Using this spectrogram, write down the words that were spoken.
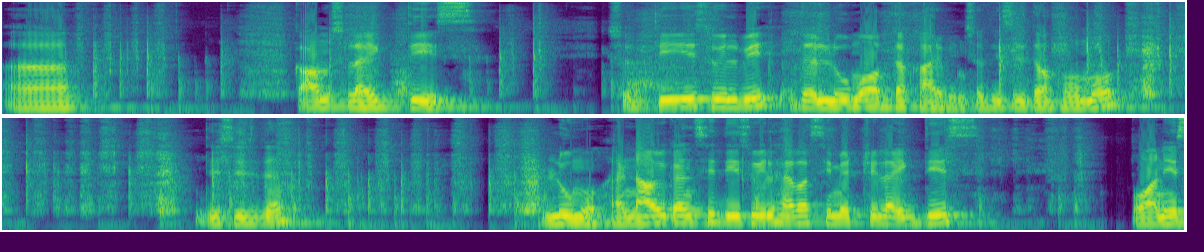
uh, comes like this so this will be the LUMO of the carbene. So this is the HOMO. This is the LUMO and now you can see this will have a symmetry like this one is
